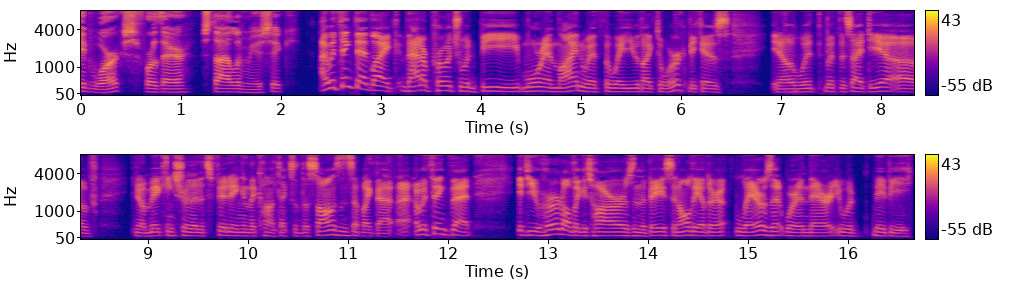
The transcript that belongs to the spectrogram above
it works for their style of music. I would think that like that approach would be more in line with the way you would like to work because you know with with this idea of you know making sure that it's fitting in the context of the songs and stuff like that. I, I would think that if you heard all the guitars and the bass and all the other layers that were in there, it would maybe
